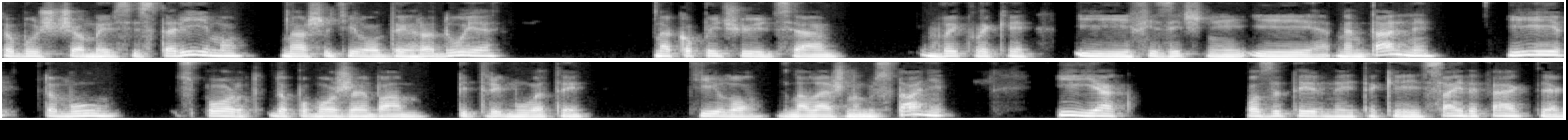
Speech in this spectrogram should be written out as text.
тому що ми всі старіємо, наше тіло деградує, накопичуються виклики і фізичні, і ментальні, і тому спорт допоможе вам підтримувати тіло в належному стані, і як позитивний такий сайд-ефект, як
